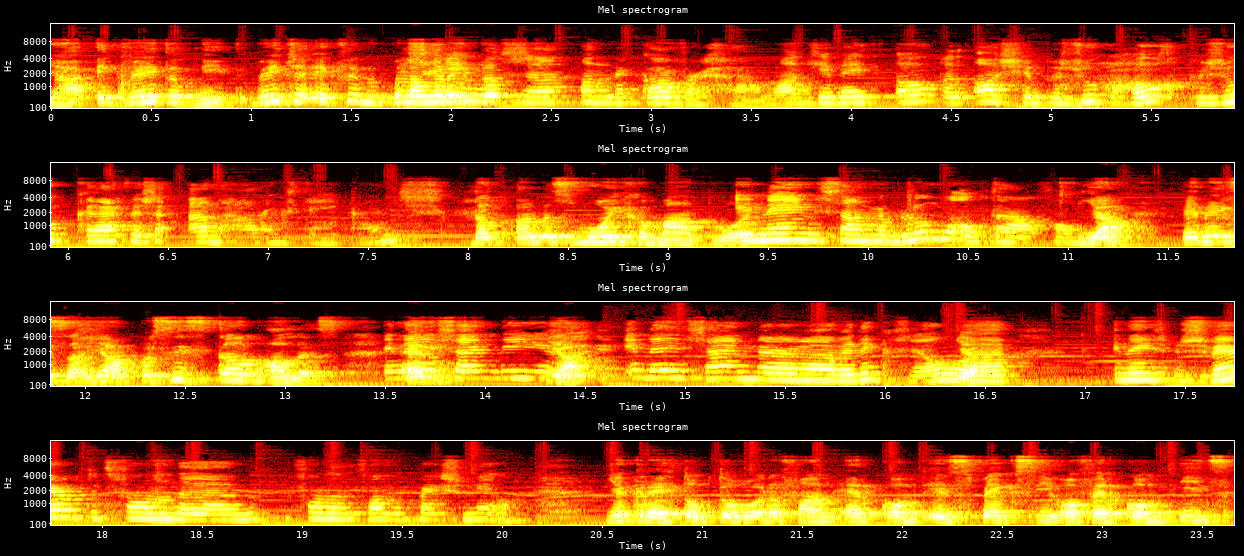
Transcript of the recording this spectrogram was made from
ja, ik weet het niet. Weet je, ik vind het belangrijk Misschien dat... ze undercover gaan. Want je weet ook dat als je bezoek, hoog bezoek krijgt, tussen aanhalingstekens. dat alles mooi gemaakt wordt. Ineens staan er bloemen op tafel. Ja, ineens, ja, precies, kan alles. Ineens, En- zijn die, ja. ineens zijn er, eh, weet ik veel, Ja. eh, ineens zwermt het van de, van de, van het personeel. Je krijgt ook te horen van er komt inspectie of er komt iets.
